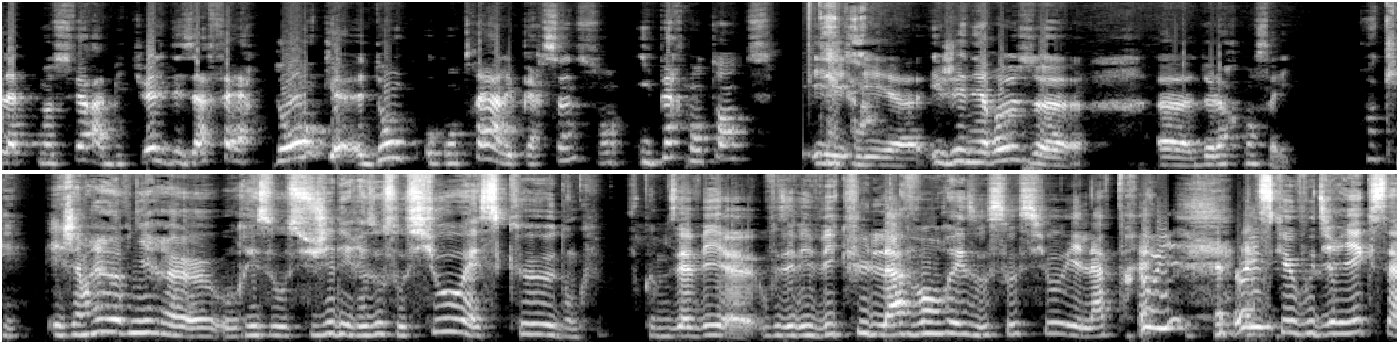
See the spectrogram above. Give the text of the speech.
l'atmosphère habituelle des affaires. Donc, donc au contraire, les personnes sont hyper contentes et, et généreuses de leurs conseils. Ok. Et j'aimerais revenir euh, au réseau, au sujet des réseaux sociaux. Est-ce que donc comme vous avez euh, vous avez vécu l'avant réseaux sociaux et l'après, oui, est-ce que vous diriez que ça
